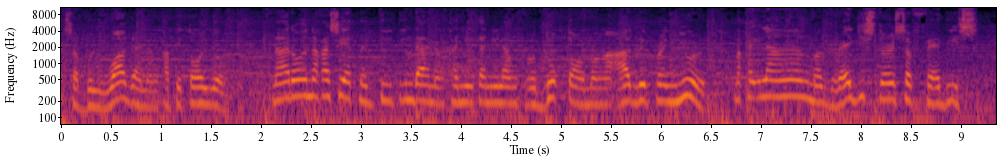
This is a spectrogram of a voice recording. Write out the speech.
sa bulwagan ng Kapitolyo. Naroon na kasi at nagtitinda ng kani-kanilang produkto ang mga agripreneur na kailangang mag-register sa FEDIS.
